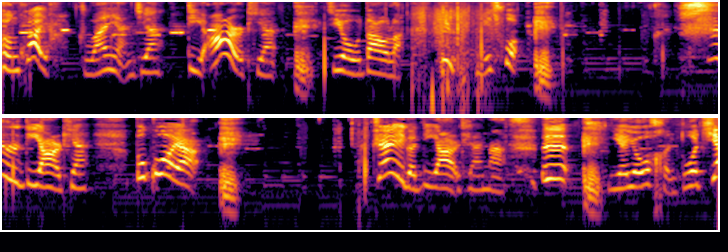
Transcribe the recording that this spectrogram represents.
很快呀，转眼间第二天 就到了。嗯，没错，是第二天。不过呀，这个第二天呢，呃，也有很多家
